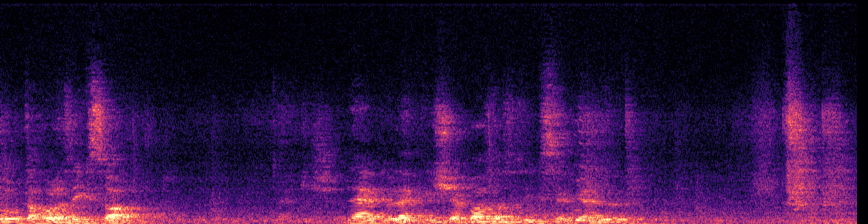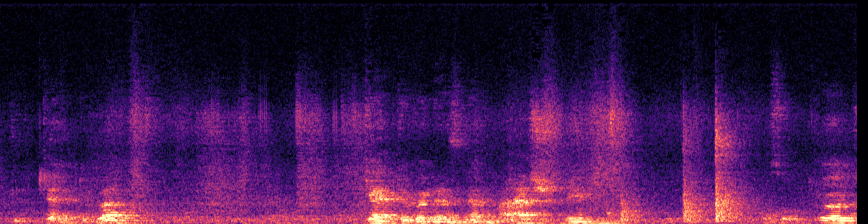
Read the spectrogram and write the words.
Ott, ahol az x-a lehető legkisebb, azaz az x egyenlő kettőben. Kettőben ez nem más, mint az ott 5,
